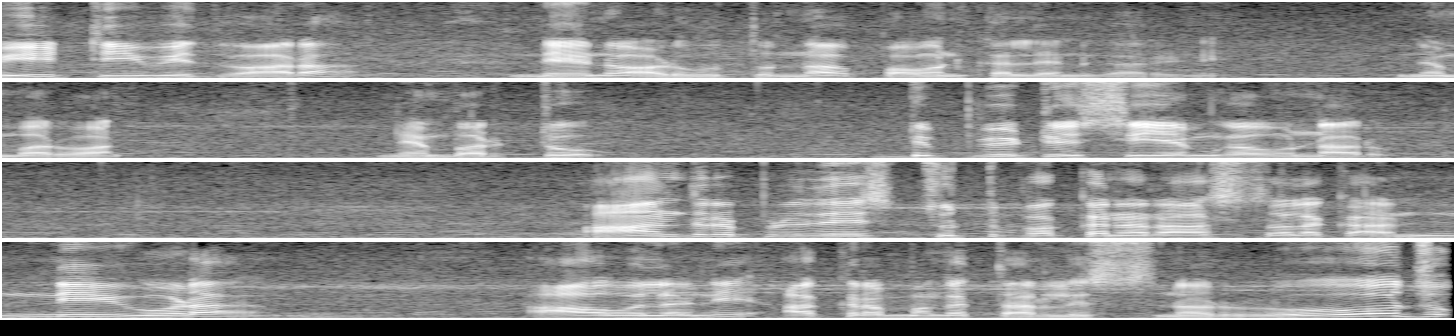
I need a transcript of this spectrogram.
మీ టీవీ ద్వారా నేను అడుగుతున్నా పవన్ కళ్యాణ్ గారిని. Number one. Number two deputy సీఎంగా ఉన్నారు. ఆంధ్రప్రదేశ్ చుట్టుపక్కల రాష్ట్రాలకు అన్నీ కూడా ఆవులని అక్రమంగా తరలిస్తున్నారు. రోజు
